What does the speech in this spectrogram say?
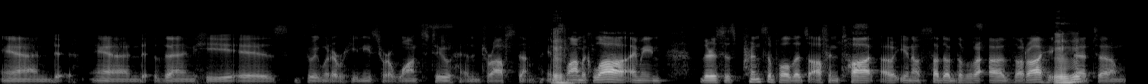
And and then he is doing whatever he needs to or wants to and drops them. In mm-hmm. Islamic law, I mean, there's this principle that's often taught, uh, you know, sada zarahi, mm-hmm. that um,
